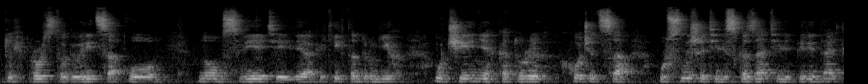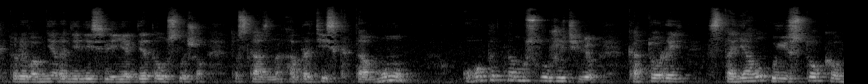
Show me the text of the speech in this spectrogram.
в духе пророчества говорится о новом свете или о каких-то других учениях, которые хочется услышать или сказать, или передать, которые во мне родились, или я где-то услышал, то сказано, обратись к тому опытному служителю, который стоял у истоков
